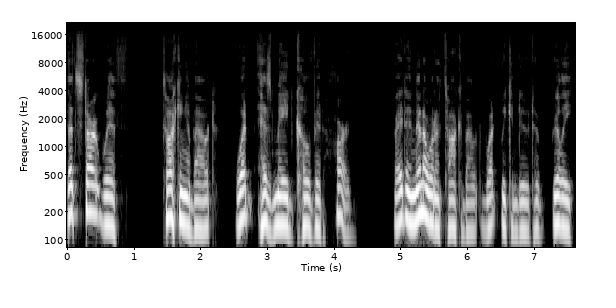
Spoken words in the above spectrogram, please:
let's start with talking about what has made COVID hard, right? And then I want to talk about what we can do to really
